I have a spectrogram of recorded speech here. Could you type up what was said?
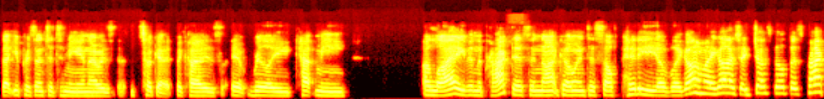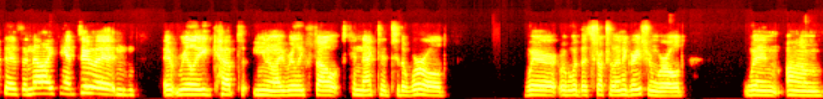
that you presented to me and I was took it because it really kept me alive in the practice and not go into self-pity of like oh my gosh I just built this practice and now I can't do it and it really kept you know I really felt connected to the world where with the structural integration world when um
